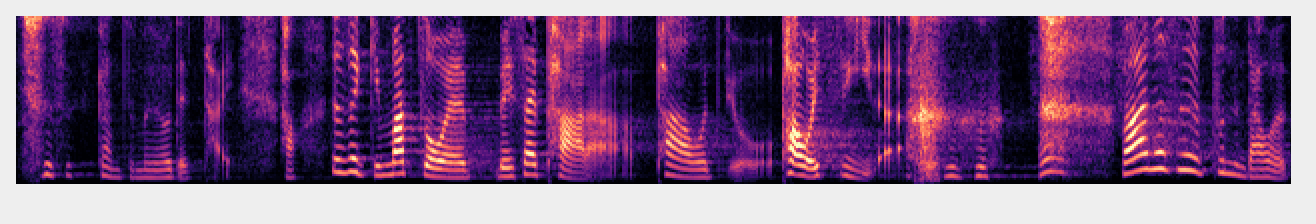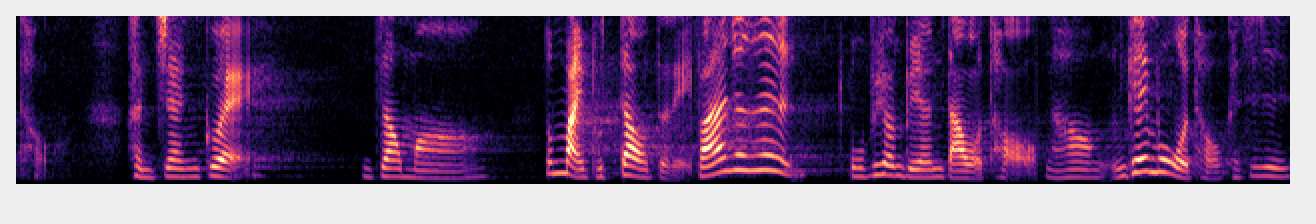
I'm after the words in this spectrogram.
就是干怎么有点抬。好，就是今马做的，没使怕啦，怕我就怕会死啦。反正就是不能打我的头，很珍贵，你知道吗？都买不到的嘞。反正就是我不喜欢别人打我头，然后你可以摸我头，可是。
